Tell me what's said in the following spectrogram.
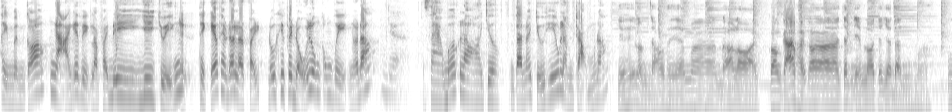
Thì mình có ngại cái việc là phải đi di chuyển thì kéo theo đó là phải đôi khi phải đổi luôn công việc nữa đó. Dạ. Sao bớt lo chưa? Người ta nói chữ hiếu làm trọng đó. Chị hiếu làm đầu thì em ờ, đỡ lo rồi. Con cái phải có trách nhiệm lo cho gia đình mà. Ừ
